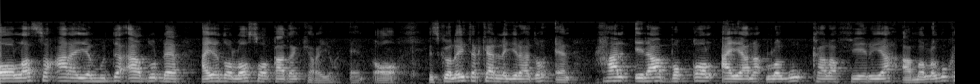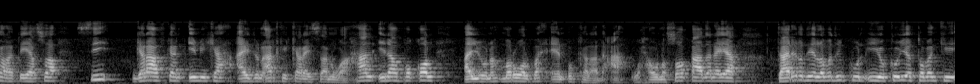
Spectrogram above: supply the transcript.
oo la soconaya muddo aada u dheer ayadoo loo soo qaadan karayo oo scolatorkan la yiraahdo hal ilaa boqol ayaana lagu kala fiiriyaa ama lagu kala qiyaasa si garaafkan iminka aydun arki karaysaan waa hal ilaa boqol ayuuna mar walba u kala dhacaa waxauna soo qaadanayaa taariikhdii labadii kun iyo ko iyo tobankii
